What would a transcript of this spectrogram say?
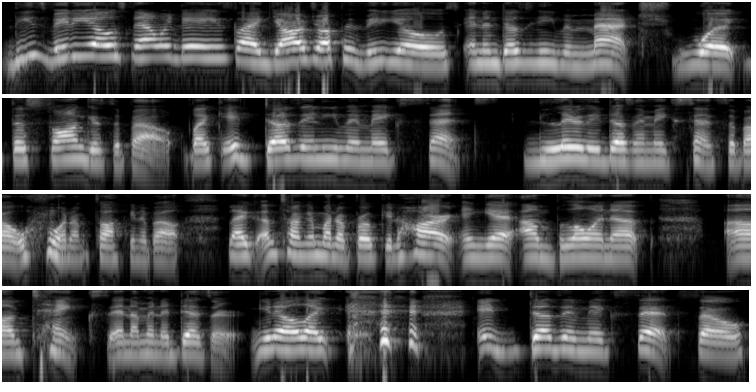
these videos nowadays, like y'all dropping videos and it doesn't even match what the song is about. Like it doesn't even make sense. Literally doesn't make sense about what I'm talking about. Like I'm talking about a broken heart and yet I'm blowing up um tanks and I'm in a desert. You know, like it doesn't make sense. So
